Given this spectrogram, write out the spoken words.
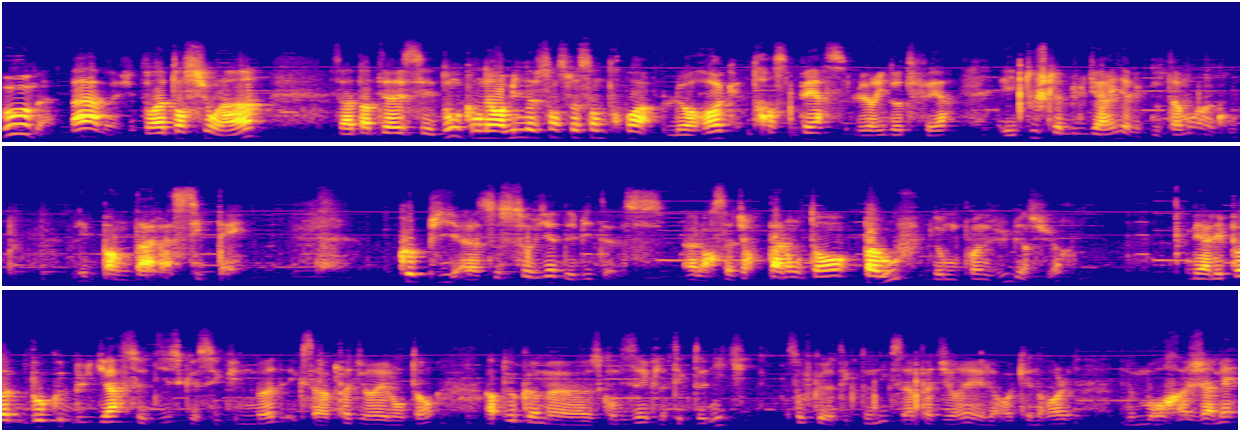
Boum Bam J'ai ton attention là, hein Ça va t'intéresser. Donc on est en 1963, le rock transperce le rideau de fer et il touche la Bulgarie avec notamment un groupe, les Bandara Cité. Copie à la sauce soviète des Beatles. Alors ça dure pas longtemps, pas ouf de mon point de vue bien sûr. Mais à l'époque, beaucoup de Bulgares se disent que c'est qu'une mode et que ça va pas durer longtemps. Un peu comme euh, ce qu'on disait avec la tectonique. Sauf que la tectonique, ça va pas durer et le rock'n'roll ne mourra jamais.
